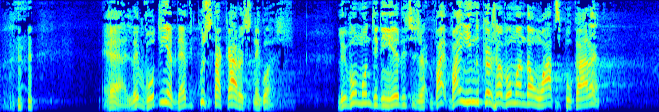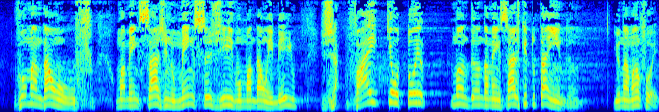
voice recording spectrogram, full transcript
é, levou dinheiro, deve custar caro esse negócio. Levou um monte de dinheiro disse, vai, vai indo que eu já vou mandar um WhatsApp pro cara, vou mandar um, uma mensagem no Message, vou mandar um e-mail, já, vai que eu tô mandando a mensagem que tu tá indo. E o Namã foi.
